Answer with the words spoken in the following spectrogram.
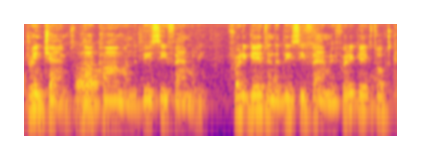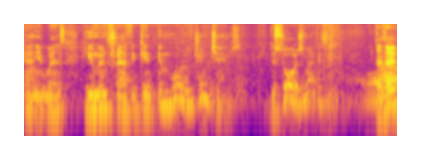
drinkchamps.com Oh. and the DC family. Freddie Gibbs and the DC family. Freddie Gibbs talks Kanye West, human trafficking, immortal drink champs. The Source magazine. That's it?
